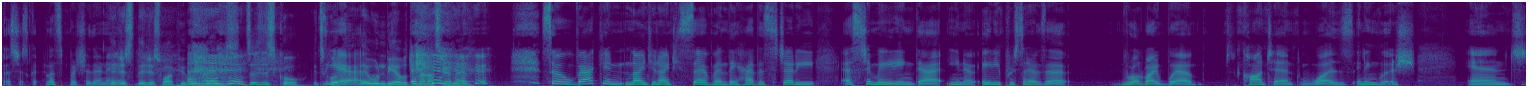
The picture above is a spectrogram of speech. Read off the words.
Let's just go, let's butcher their names. They're just they're just white people names. it's, it's cool. It's cool. Yeah. They wouldn't be able to pronounce your name. so back in 1997, they had this study estimating that you know 80% of the World Wide Web content was in English, and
